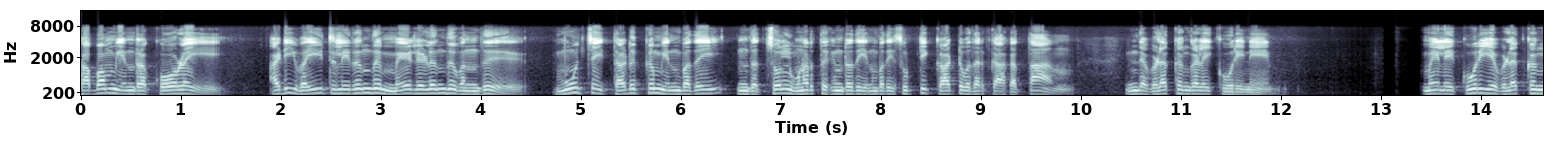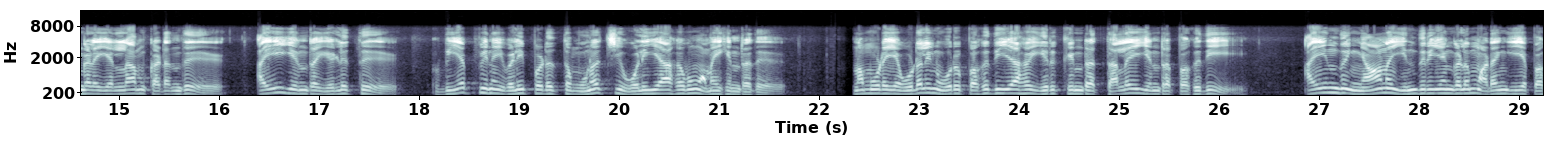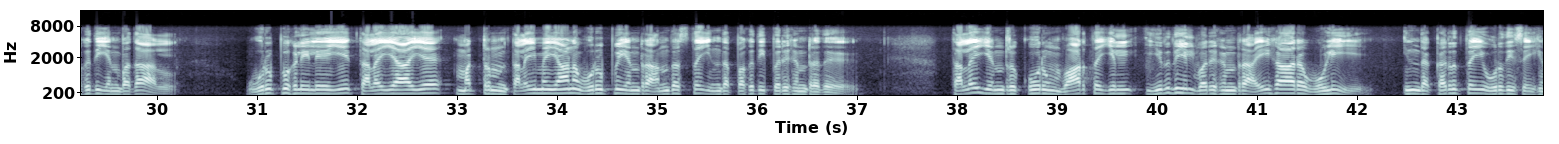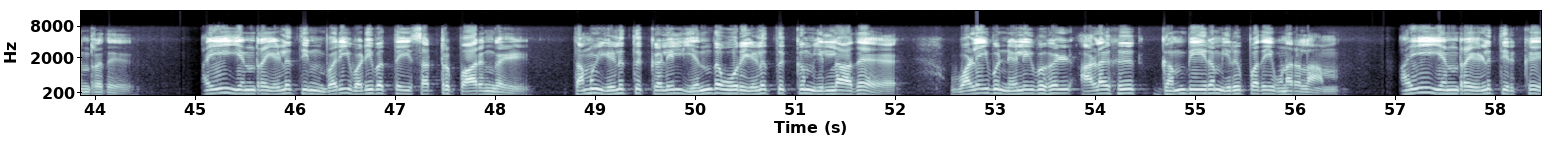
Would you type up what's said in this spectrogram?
கபம் என்ற கோளை அடி வயிற்றிலிருந்து மேலெழுந்து வந்து மூச்சை தடுக்கும் என்பதை இந்த சொல் உணர்த்துகின்றது என்பதை சுட்டி காட்டுவதற்காகத்தான் இந்த விளக்கங்களை கூறினேன். மேலே கூறிய விளக்கங்களை எல்லாம் கடந்து ஐ என்ற எழுத்து வியப்பினை வெளிப்படுத்தும் உணர்ச்சி ஒளியாகவும் அமைகின்றது. நம்முடைய உடலின் ஒரு பகுதியாக இருக்கின்ற தலை என்ற பகுதி ஐந்து ஞான இந்திரியங்களும் அடங்கிய பகுதி என்பதால் உறுப்புகளிலேயே தலையாய மற்றும் தலைமையான உறுப்பு என்ற அந்தஸ்தை இந்த பகுதி பெறுகின்றது. தலை என்று கூறும் வார்த்தையில் இறுதியில் வருகின்ற ஐகார ஒளி இந்த கருத்தை உறுதி செய்கின்றது. ஐ என்ற எழுத்தின் வரி வடிவத்தை சற்று பாருங்கள். தமிழ் எழுத்துக்களில் எந்த ஒரு எழுத்துக்கும் இல்லாத வளைவு நெளிவுகள் அழகு கம்பீரம் இருப்பதை உணரலாம். ஐ என்ற எழுத்திற்கு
